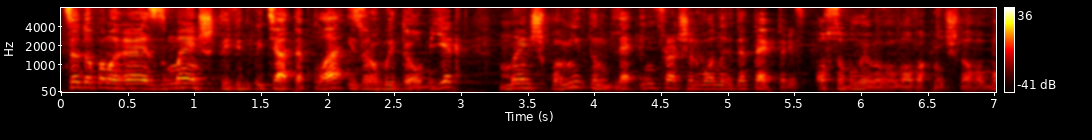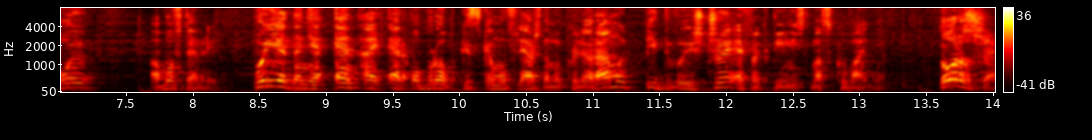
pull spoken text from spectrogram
Це допомагає зменшити відбиття тепла і зробити об'єкт менш помітним для інфрачервоних детекторів, особливо в умовах нічного бою або в темряві. Поєднання NIR обробки з камуфляжними кольорами підвищує ефективність маскування. Торс же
